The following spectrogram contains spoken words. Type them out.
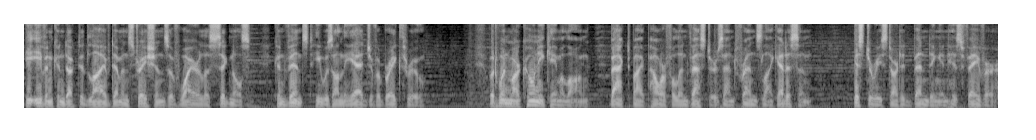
He even conducted live demonstrations of wireless signals, convinced he was on the edge of a breakthrough. But when Marconi came along, backed by powerful investors and friends like Edison, history started bending in his favor.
